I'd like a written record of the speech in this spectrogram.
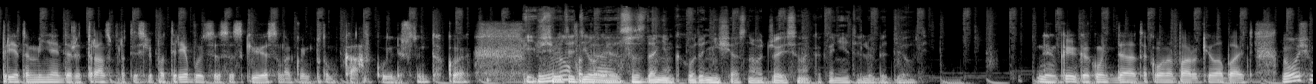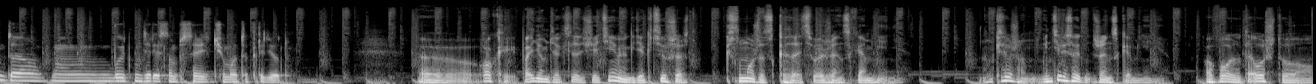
при этом менять даже транспорт, если потребуется, с SQS на какую-нибудь потом кавку или что-нибудь такое. И все ну, это пока... делая созданием какого-то несчастного Джейсона, как они это любят делать. Какой-нибудь, да, такого на пару килобайт. Ну, в общем-то, будет интересно посмотреть, к чему это придет. Э, окей, пойдемте к следующей теме, где Ксюша сможет сказать свое женское мнение. Ксюша, интересует женское мнение по поводу того, что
